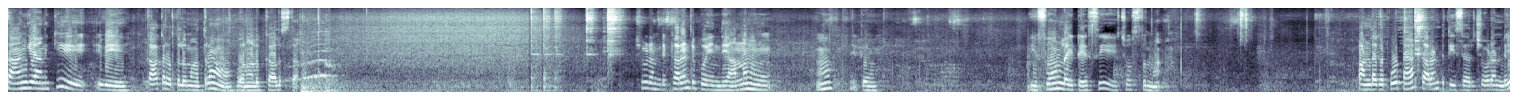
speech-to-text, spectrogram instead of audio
సాంగ్యానికి ఇవి కాకరొత్తులు మాత్రం ఓ నాలుగు కాలుస్తాను చూడండి కరెంటు పోయింది. అన్నం ఇక ఈ ఫోన్ లైట్ వేసి చూస్తున్నా. పండగ పూట కరెంటు తీశారు చూడండి.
